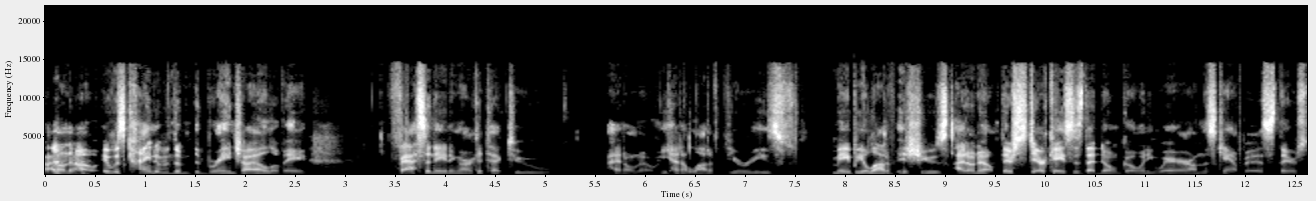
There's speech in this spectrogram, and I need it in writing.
I don't know. It was kind of the, the brainchild of a fascinating architect who i don't know he had a lot of theories maybe a lot of issues. I don't know. There's staircases that don't go anywhere on this campus. There's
